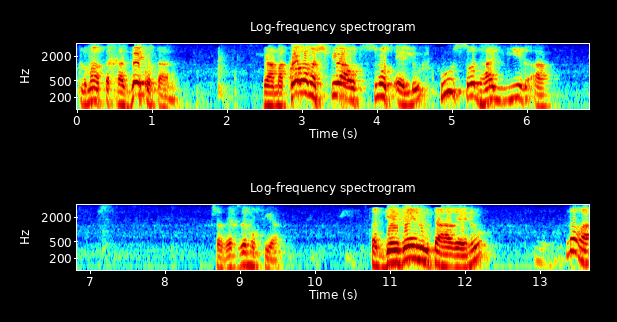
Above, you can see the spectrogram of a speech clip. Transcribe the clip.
כלומר תחזק אותנו. והמקור המשפיע עוצמות אלו הוא סוד היראה. עכשיו, איך זה מופיע? סגבנו טהרנו, נורא.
